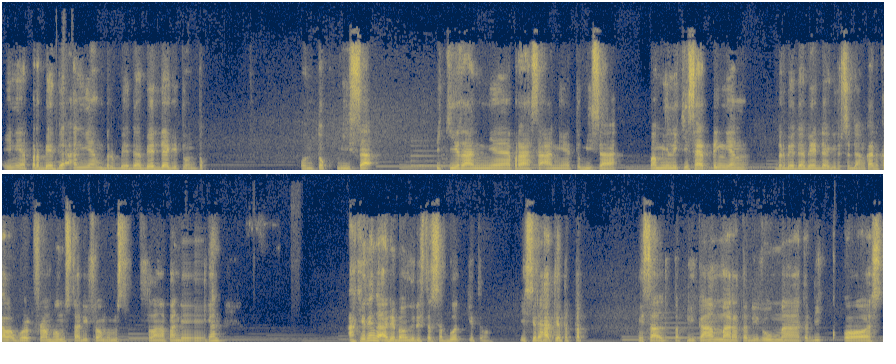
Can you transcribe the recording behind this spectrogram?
ini ya perbedaan yang berbeda-beda gitu untuk untuk bisa pikirannya perasaannya itu bisa memiliki setting yang berbeda-beda gitu. Sedangkan kalau work from home, study from home selama pandemi kan akhirnya nggak ada boundaries tersebut gitu. Istirahat ya tetap misal tetap di kamar atau di rumah atau di kos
